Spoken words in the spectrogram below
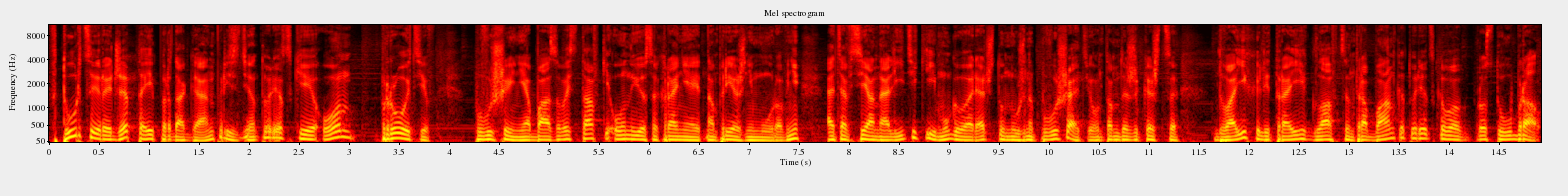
В Турции Реджеп Таип Эрдоган, президент турецкий, он против повышения базовой ставки, он ее сохраняет на прежнем уровне, хотя все аналитики ему говорят, что нужно повышать. И он там даже, кажется, двоих или троих глав Центробанка турецкого просто убрал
